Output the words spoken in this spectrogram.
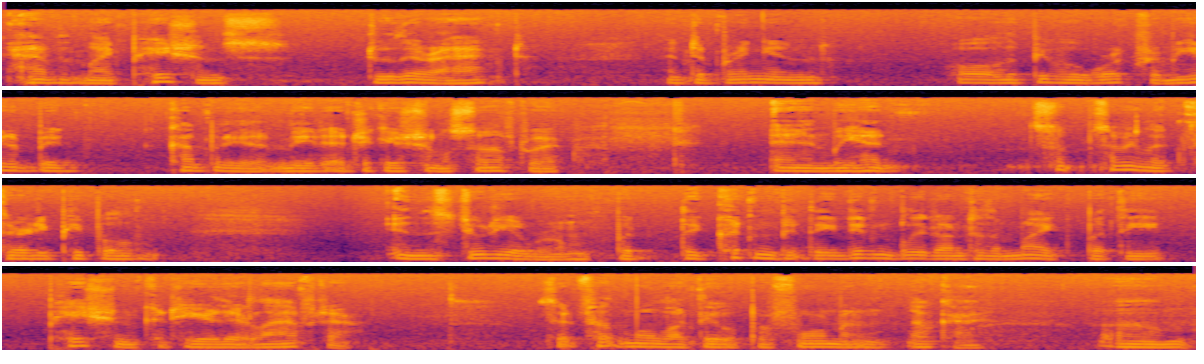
have my patients do their act and to bring in all the people who work for me. He had a big company that made educational software, and we had some, something like thirty people in the studio room, but they couldn't. Be, they didn't bleed onto the mic, but the patient could hear their laughter. So it felt more like they were performing. Okay. Um,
